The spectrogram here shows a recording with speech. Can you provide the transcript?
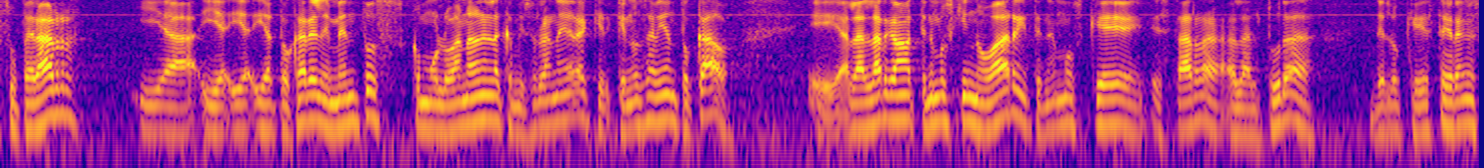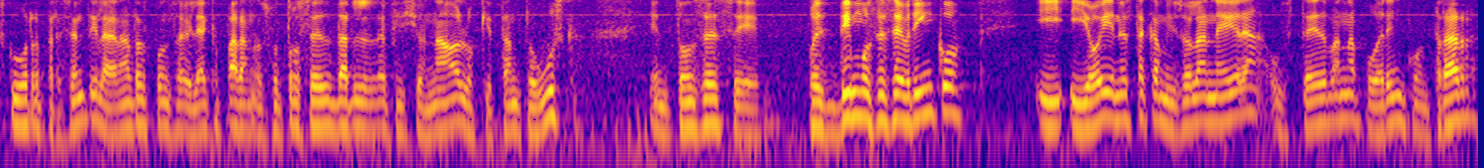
superar y a, tocar elementos como lo a ver en la camisola negra que, no se habían tocado. Eh, a la larga tenemos que innovar y tenemos que estar a, la altura de lo que este gran escudo representa y la gran responsabilidad que para nosotros es darle al aficionado lo que tanto busca. Entonces, eh, pues dimos ese brinco y, hoy en esta camisola negra ustedes van a poder encontrar...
